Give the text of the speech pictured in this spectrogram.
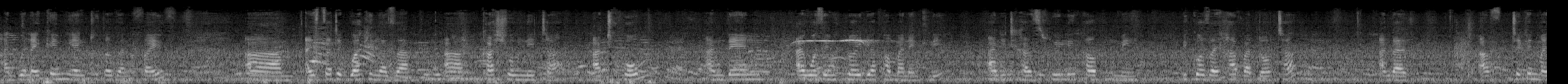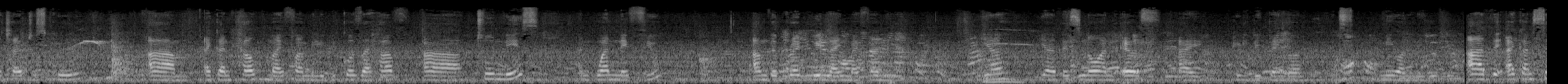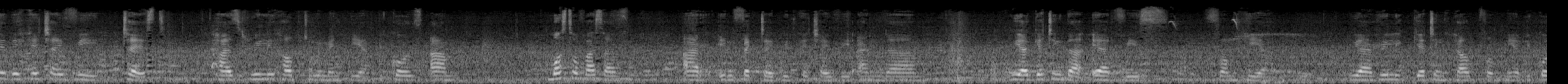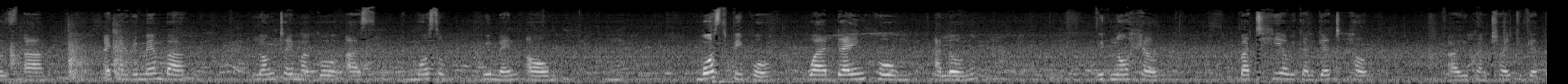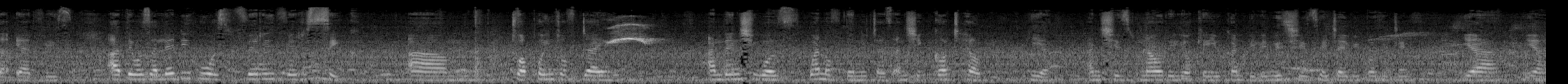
and when I came here in 2005, um, I started working as a, a casual knitter at home, and then I was employed here permanently and it has really helped me because I have a daughter and I've, I've taken my child to school. Um, I can help my family because I have uh, two nieces and one nephew. I'm the breadwinner in my family. Yeah, yeah, there's no one else I really depend on. It's me only. Uh, the, I can say the HIV test has really helped women here because um, most of us have are infected with HIV and um, we are getting the ARVs from here. We are really getting help from here because um, I can remember long time ago as most of women or most people were dying home alone with no help. But here we can get help. Uh, you can try to get the ARVs. Uh, there was a lady who was very, very sick. Um, to a point of dying. And then she was one of the knitters and she got help here. And she's now really okay. You can't believe it, she's HIV positive. Yeah, yeah.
